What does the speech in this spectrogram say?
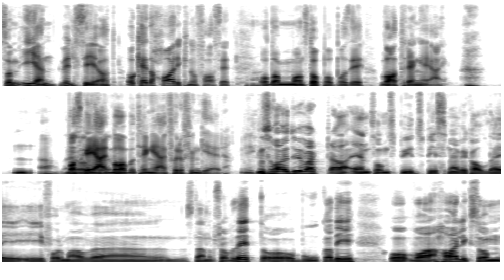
Som igjen vil si at ok, det har ikke noe fasit. Og da må man stoppe opp og si hva trenger jeg? Ja, Hva, jeg, hva trenger jeg for å fungere? Men så har jo du vært ja, en sånn spydspiss, som jeg vil kalle det, i, i form av uh, standup-showet ditt og, og boka di. Og hva har liksom,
